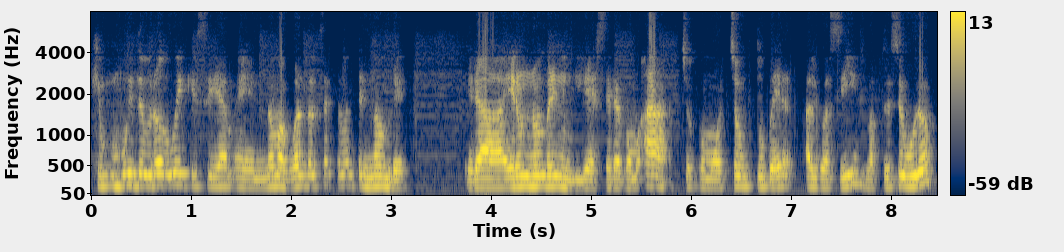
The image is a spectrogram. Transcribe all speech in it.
que muy de Broadway que se llama, eh, no me acuerdo exactamente el nombre, era, era un nombre en inglés, era como, ah, como Show Tuber, algo así, no estoy seguro,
